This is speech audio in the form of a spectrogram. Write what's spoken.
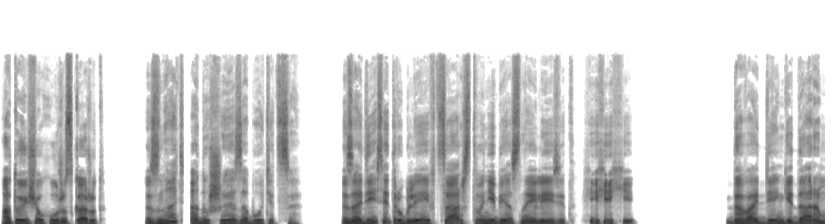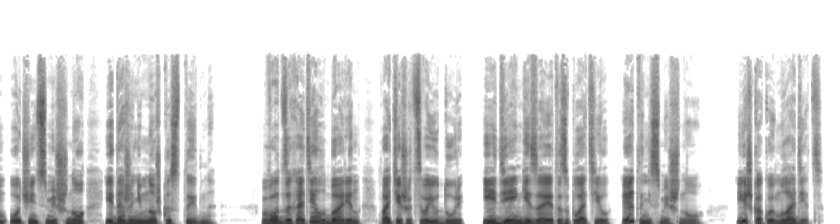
А то еще хуже скажут, знать о душе заботиться. За 10 рублей в царство небесное лезет. Хи-хи-хи. Давать деньги даром очень смешно и даже немножко стыдно. Вот захотел барин потешить свою дурь, и деньги за это заплатил. Это не смешно. Ишь, какой молодец.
